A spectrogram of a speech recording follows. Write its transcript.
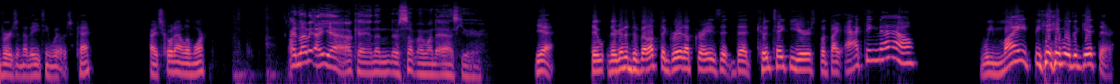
version of the 18 wheelers. Okay. All right, scroll down a little more. And let me, uh, yeah, okay. And then there's something I wanted to ask you here. Yeah. They they're going to develop the grid upgrades that that could take years, but by acting now, we might be able to get there.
